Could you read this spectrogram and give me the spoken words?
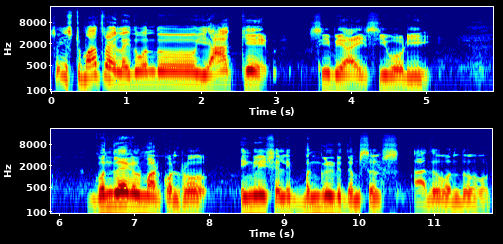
ಸೊ ಇಷ್ಟು ಮಾತ್ರ ಇಲ್ಲ. ಇದು ಒಂದು ಯಾಕೆ C B I C O D ಗೊಂದಲೆಗಳು ಮಾಡಿಕೊಂಡ್ರು? ಇಂಗ್ಲೀಷಲ್ಲಿ ಬಂಗಲ್ಡ್ ದಮ್ಸೆಲ್ಸ್ ಅದು ಒಂದು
